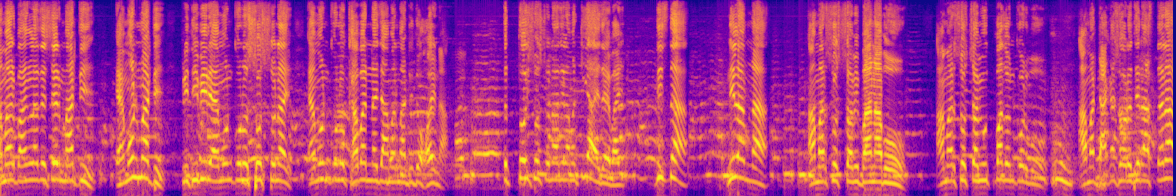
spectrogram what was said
আমার বাংলাদেশের মাটি এমন মাটি, পৃথিবীর এমন কোন শস্য নাই, এমন কোন খাবার নাই যে আমার মাটিতে হয় না। তো তুই শস্য না দিলে আমার কি আয় যায় ভাই? দিস না, নিলাম না। আমার শস্য আমি বানাবো, আমার শস্য আমি উৎপাদন করব। আমার ঢাকা শহরে যে রাস্তা না,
